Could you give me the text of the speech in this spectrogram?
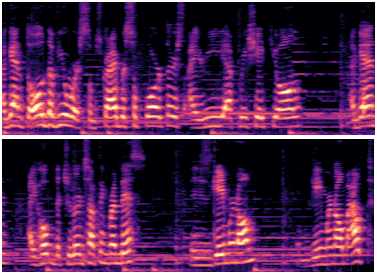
Again, to all the viewers, subscribers, supporters, I really appreciate you all. Again, I hope that you learned something from this. This is Gamer Nom, and Gamer Nom out.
